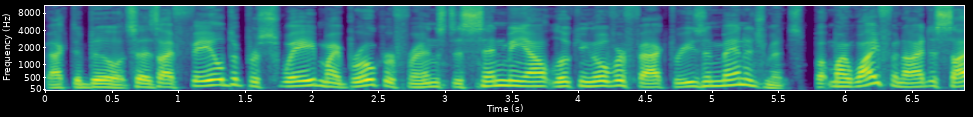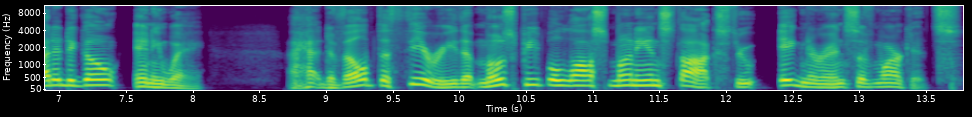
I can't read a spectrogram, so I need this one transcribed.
Back to Bill, it says, I failed to persuade my broker friends to send me out looking over factories and managements, but my wife and I decided to go anyway. I had developed a theory that most people lost money in stocks through ignorance of markets.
